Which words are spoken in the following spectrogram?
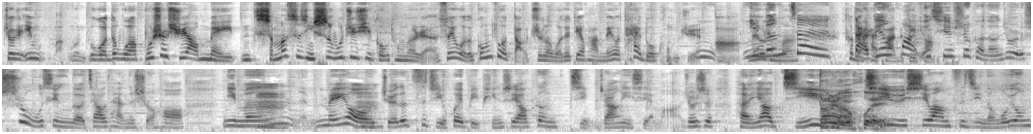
就是因为我我的我不是需要每什么事情事无巨细沟通的人，所以我的工作导致了我对电话没有太多恐惧啊，你们在打电话。尤其是可能就是事务性的交谈的时候，你们嗯。没有觉得自己会比平时要更紧张一些吗？就是很要急于当然会。急于希望自己能够用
